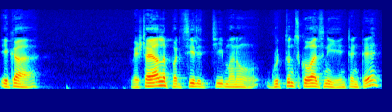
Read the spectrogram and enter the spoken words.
ఇక విషయాలను పరిశీలించి మనం గుర్తుంచుకోవాల్సినవి ఏంటంటే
